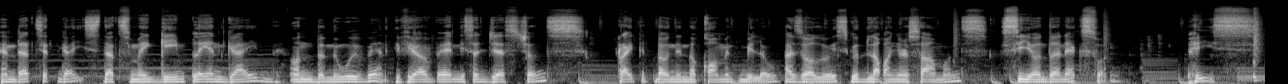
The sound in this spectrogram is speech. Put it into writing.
And that's it guys, that's my gameplay and guide on the new event. If you have any suggestions, write it down in the comment below. As always, good luck on your summons. See you on the next one. Peace!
